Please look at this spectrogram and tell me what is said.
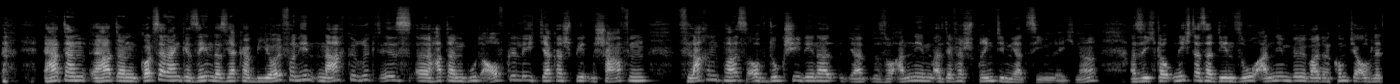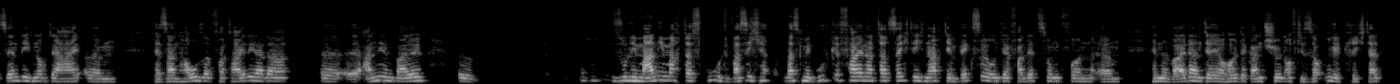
Er hat dann, er hat dann Gott sei Dank gesehen, dass Jaka Biol von hinten nachgerückt ist, äh, hat dann gut aufgelegt. Jaka spielt einen scharfen, flachen Pass auf Duxi, den er ja so annehmen, also der verspringt ihm ja ziemlich, ne? Also ich glaube nicht, dass er den so annehmen will, weil dann kommt ja auch letztendlich noch der, ähm, der Sandhauser Verteidiger da äh, äh, an den Ball. Äh, Suleimani macht das gut. Was, ich, was mir gut gefallen hat tatsächlich nach dem Wechsel und der Verletzung von ähm, Henne Weidand, der ja heute ganz schön auf die Socken gekriegt hat,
